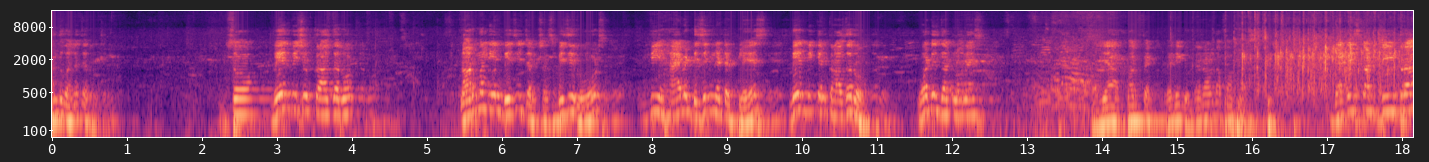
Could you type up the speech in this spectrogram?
అందువల్ల జరుగుతుంది. So where we should cross the road Normally in busy junctions, busy roads, we have a designated place where we can cross the road. What is that known as? Yeah, perfect. Very good. A round of applause. That is called zebra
